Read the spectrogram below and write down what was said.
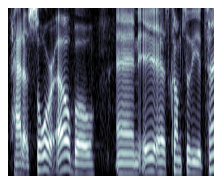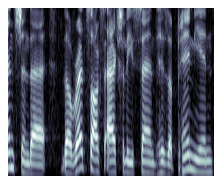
had a sore elbow, and it has come to the attention that the Red Sox actually sent his opinion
